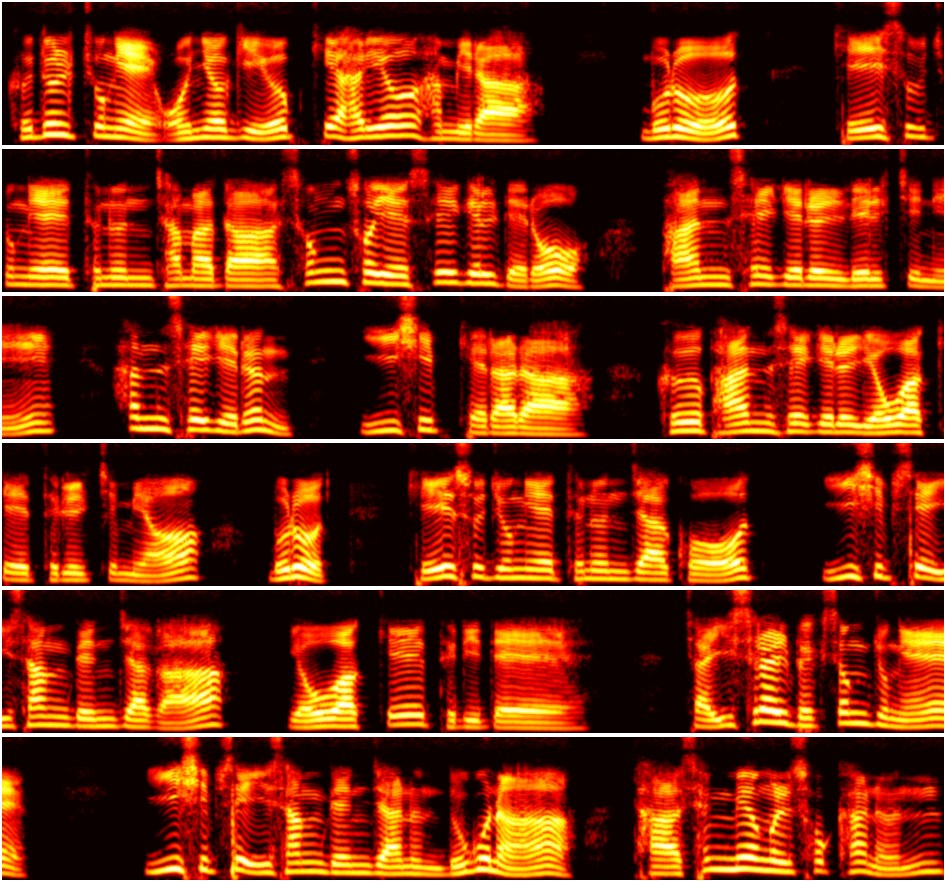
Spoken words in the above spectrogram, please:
그들 중에 온역이 없게 하려 함이라. 무릇 계수 중에 드는 자마다 성소의 세겔대로 반 세겔을 낼지니 한 세겔은 20게라라. 그 반 세겔을 여호와께 드릴지며 무릇 계수 중에 드는 자곧 20세 이상 된 자가 여호와께 드리되. 자 이스라엘 백성 중에 20세 이상 된 자는 누구나 다 생명을 속하는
